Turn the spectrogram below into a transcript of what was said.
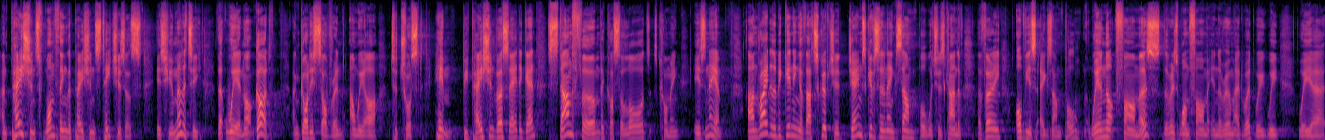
And patience, one thing that patience teaches us is humility, that we're not God. And God is sovereign, and we are to trust Him. Be patient, verse 8 again. Stand firm because the Lord's coming is near. And right at the beginning of that scripture, James gives an example, which is kind of a very obvious example. We're not farmers. There is one farmer in the room, Edward. We, we, we, uh,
